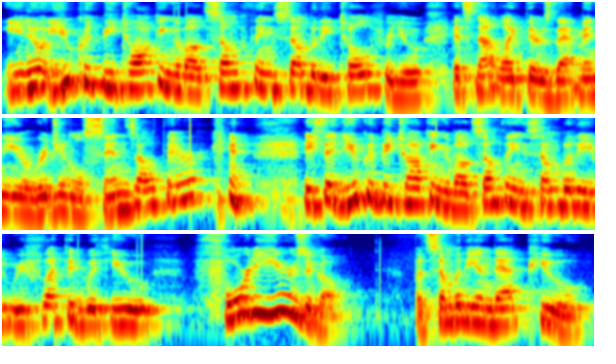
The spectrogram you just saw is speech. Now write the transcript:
you know, you could be talking about something somebody told for you. It's not like there's that many original sins out there. he said you could be talking about something somebody reflected with you 40 years ago, but somebody in that pew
